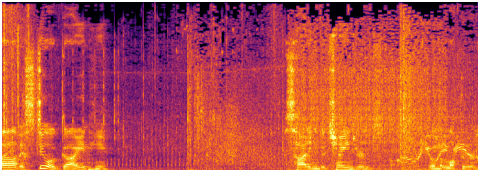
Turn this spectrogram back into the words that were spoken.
Oh, there's still a guy in here. He's hiding in the change rooms. Or in the locker room.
